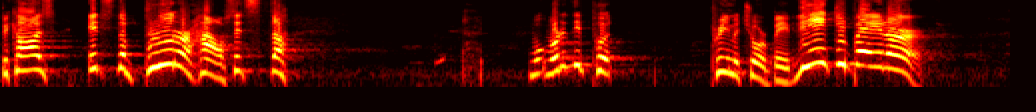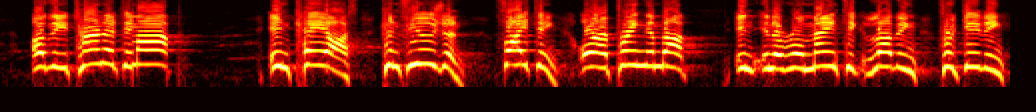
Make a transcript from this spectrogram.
because it's the brooder house. It's the. Where did they put premature baby? The incubator of the eternity up in chaos, confusion, fighting, or I bring them up in, in a romantic, loving, forgiving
